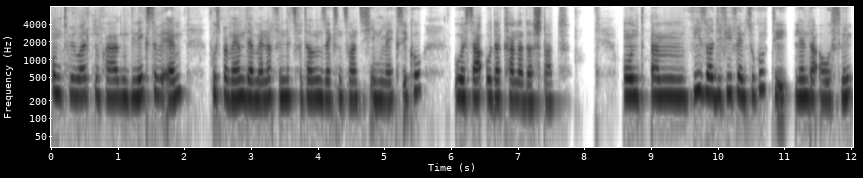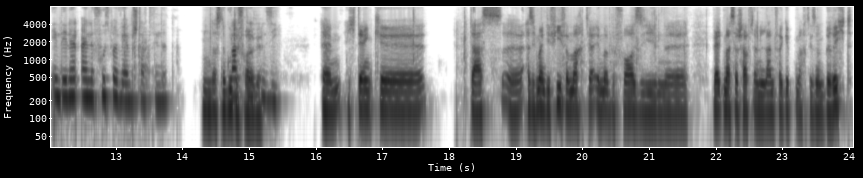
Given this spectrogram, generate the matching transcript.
und wir wollten fragen, die nächste WM, Fußball-WM der Männer, findet 2026 in Mexiko, USA oder Kanada statt. Und ähm, wie soll die FIFA in Zukunft die Länder auswählen, in denen eine Fußball-WM stattfindet? Hm, das ist eine gute Was Frage. Denken Sie? Ähm, ich denke, dass, äh, also ich meine, die FIFA macht ja immer, bevor sie eine Weltmeisterschaft an ein Land vergibt, macht sie so einen Bericht,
